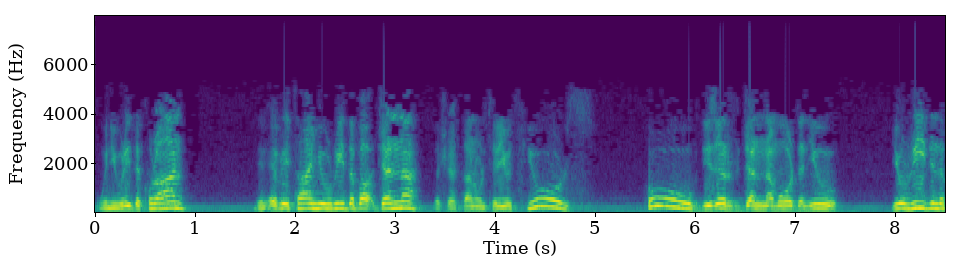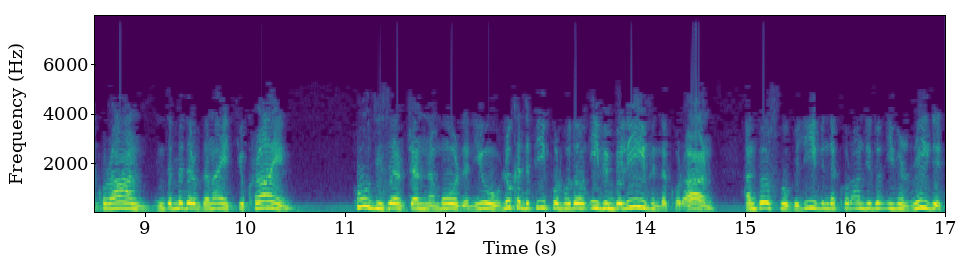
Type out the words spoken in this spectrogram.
When you read the Quran, then every time you read about Jannah, the shaitan will tell you, it's yours. Who deserves Jannah more than you? You read in the Quran in the middle of the night, you're crying. Who deserves Jannah more than you? Look at the people who don't even believe in the Quran. And those who believe in the Quran, they don't even read it.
